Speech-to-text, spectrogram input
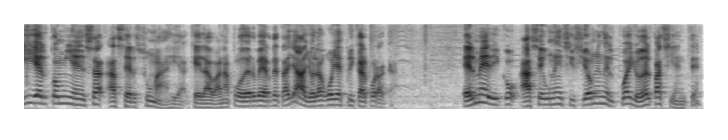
y él comienza a hacer su magia, que la van a poder ver detallada. Yo la voy a explicar por acá. El médico hace una incisión en el cuello del paciente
